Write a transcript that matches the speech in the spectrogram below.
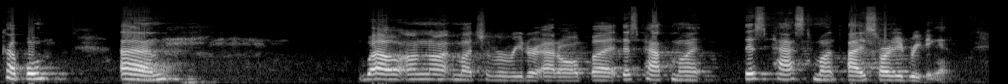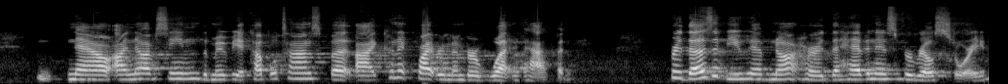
Couple. Um, well, I'm not much of a reader at all, but this past month, this past month, I started reading it. Now, I know I've seen the movie a couple times, but I couldn't quite remember what had happened. For those of you who have not heard the Heaven is for Real story,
